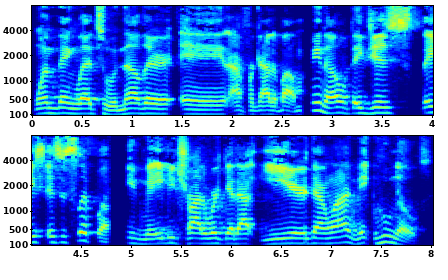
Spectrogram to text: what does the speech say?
one thing led to another and I forgot about, you know, they just, they, it's a slip up. You maybe try to work that out years down the line. Maybe, who knows?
